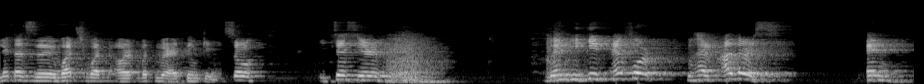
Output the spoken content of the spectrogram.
let us uh, watch what, our, what we are thinking. So it says here, when we give effort to help others, then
